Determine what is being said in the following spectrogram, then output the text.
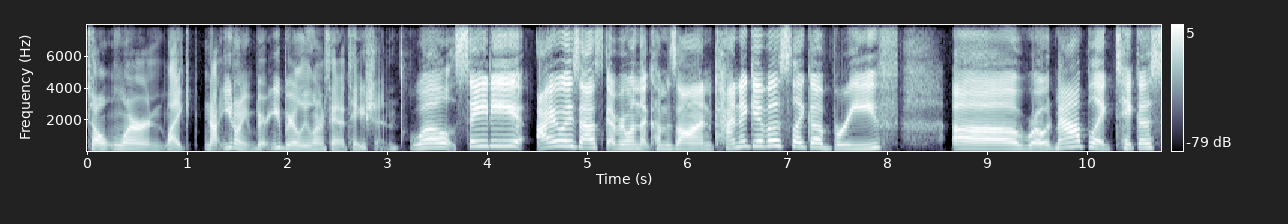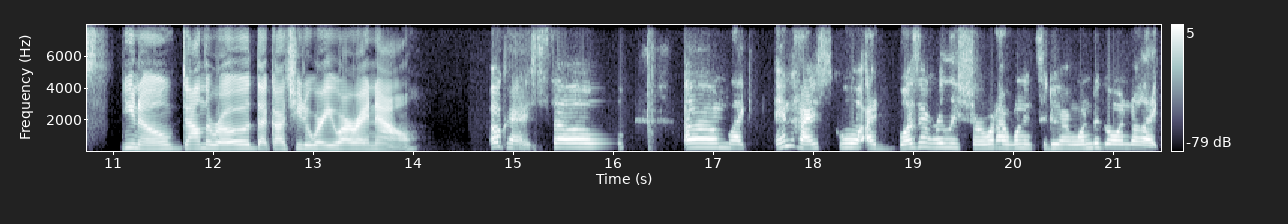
don't learn like not you don't even- you barely learn sanitation. Well, Sadie, I always ask everyone that comes on, kind of give us like a brief uh roadmap, like take us, you know, down the road that got you to where you are right now. Okay, so um like in high school, I wasn't really sure what I wanted to do. I wanted to go into like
